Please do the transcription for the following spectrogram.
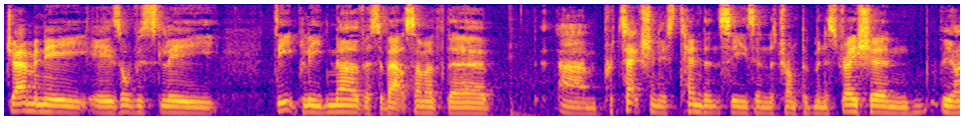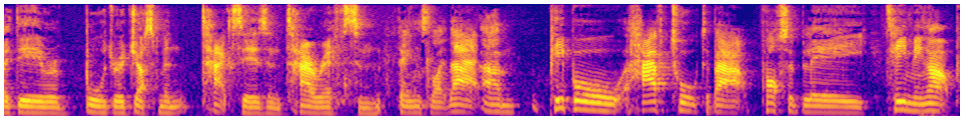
Germany is obviously deeply nervous about some of the um, protectionist tendencies in the Trump administration, the idea of border adjustment taxes and tariffs and things like that. Um, people have talked about possibly teaming up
